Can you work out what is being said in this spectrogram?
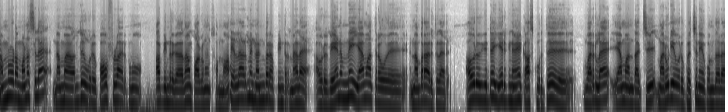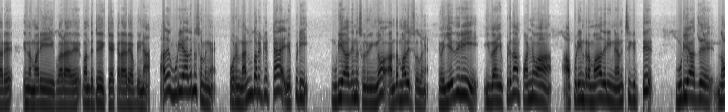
நம்மளோட மனசில் நம்ம வந்து ஒரு பவர்ஃபுல்லாக இருக்கணும் அப்படின்றதுக்காக தான் பார்க்கணும்னு சொன்னோம் எல்லாருமே நண்பர் அப்படின்றனால அவர் வேணும்னே ஏமாத்துகிற ஒரு நபராக இருக்கிறாரு. அவர்கிட்ட ஏற்கனவே காசு கொடுத்து வரல ஏமாந்தாச்சு. மறுபடியும் ஒரு பிரச்சனையை கொண்டு வராரு. இந்த மாதிரி வராரு வந்துட்டு கேட்குறாரு அப்படின்னா அது முடியாதுன்னு சொல்லுங்கள் ஒரு நண்பர்கிட்ட எப்படி முடியாதுன்னு சொல்லுவீங்களோ அந்த மாதிரி சொல்லுங்கள் இவன் எதிரி இவன் இப்படி தான் பண்ணுவான் அப்படின்ற மாதிரி நினச்சிக்கிட்டு முடியாது. நோ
